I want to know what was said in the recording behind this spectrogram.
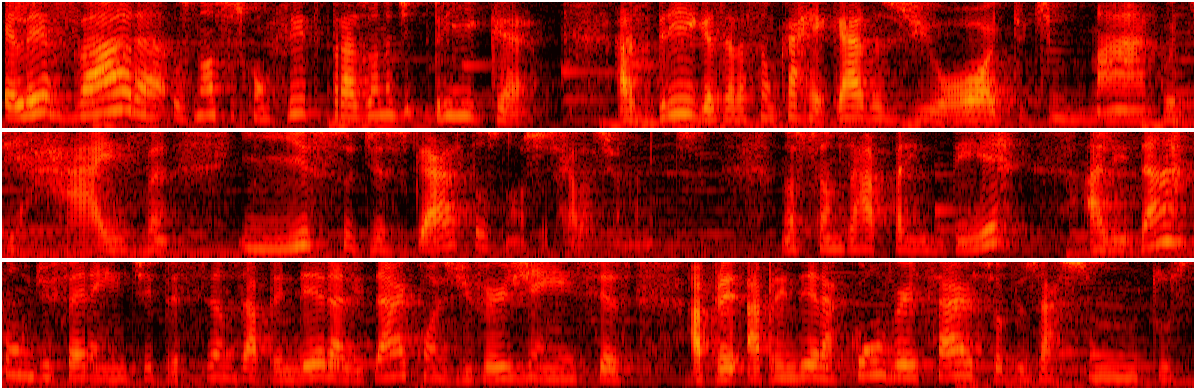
levar os nossos conflitos para a zona de briga. As brigas, elas são carregadas de ódio, de mágoa, de raiva e isso desgasta os nossos relacionamentos. Nós precisamos aprender a lidar com o diferente, precisamos aprender a lidar com as divergências, apre aprender a conversar sobre os assuntos,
